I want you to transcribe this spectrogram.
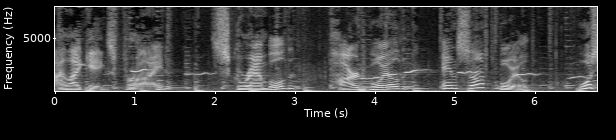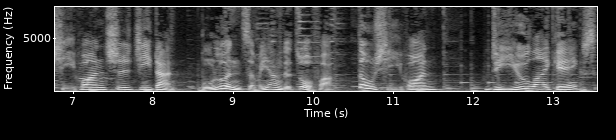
I like eggs fried, scrambled, hard boiled, and soft boiled. 我喜欢吃鸡蛋，不论怎么样的做法都喜欢。Do you like eggs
